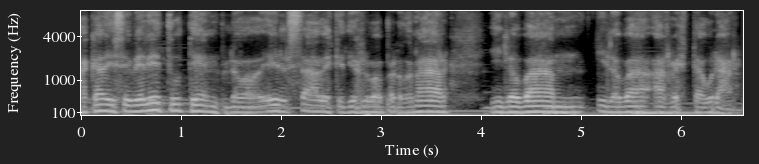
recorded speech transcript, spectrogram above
Acá dice, veré tu templo. Él sabe que Dios lo va a perdonar y lo va, y lo va a restaurar.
